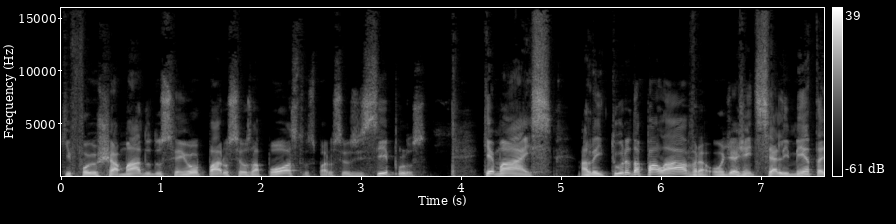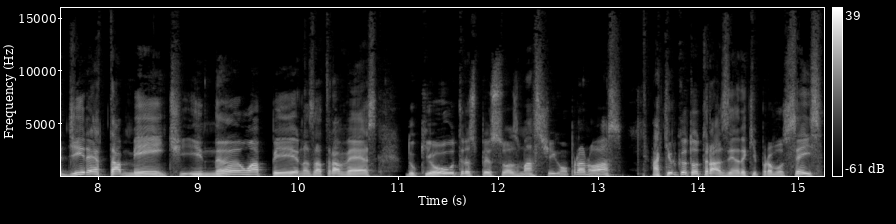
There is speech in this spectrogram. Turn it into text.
que foi o chamado do Senhor para os seus apóstolos, para os seus discípulos. Que mais? A leitura da palavra, onde a gente se alimenta diretamente e não apenas através do que outras pessoas mastigam para nós. Aquilo que eu estou trazendo aqui para vocês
